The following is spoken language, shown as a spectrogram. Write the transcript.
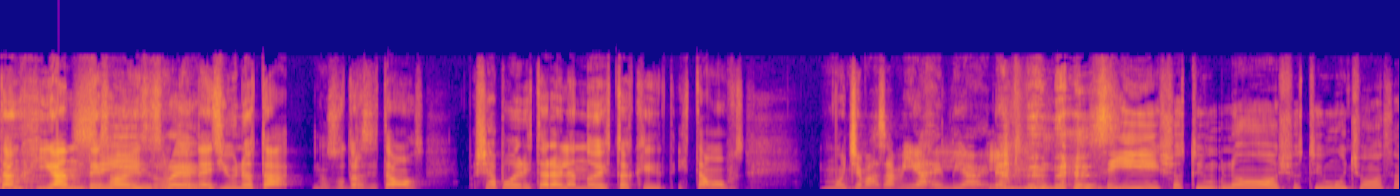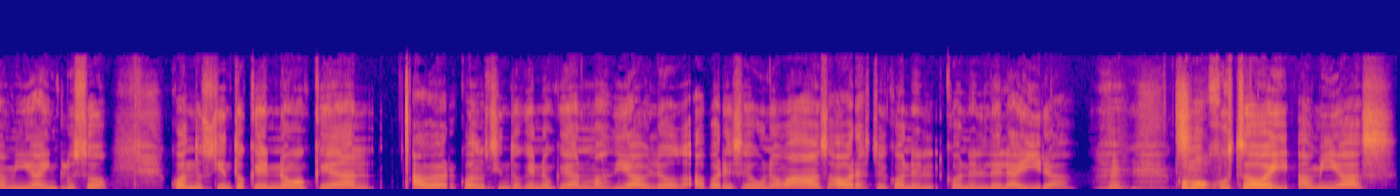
tan gigantes Sí, a veces, re. ¿entendés? Y uno está, nosotros estamos, ya poder estar hablando de esto es que estamos mucho más amigas del diablo, ¿entendés? Sí, yo estoy, no, yo estoy mucho más amiga. Incluso cuando siento que no quedan, a ver, cuando siento que no quedan más diablos, aparece uno más. Ahora estoy con el, con el de la ira. Como Sí. justo hoy, amigas,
